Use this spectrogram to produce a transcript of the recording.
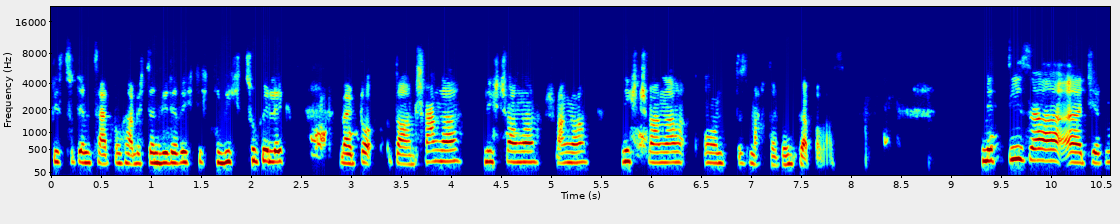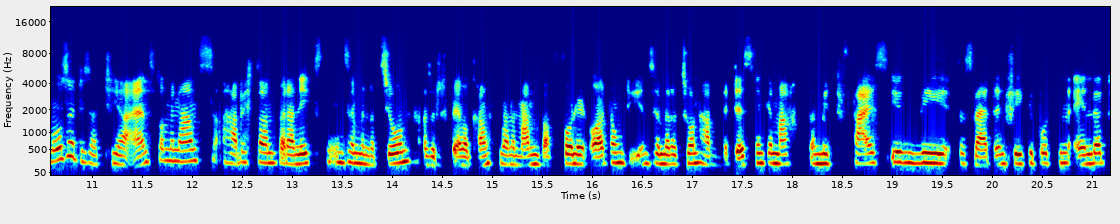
bis zu dem Zeitpunkt habe ich dann wieder richtig Gewicht zugelegt, weil da, dauernd schwanger, nicht schwanger, schwanger, nicht schwanger und das macht halt im Körper was. Mit dieser äh, Diagnose, dieser TH1-Dominanz, habe ich dann bei der nächsten Insemination, also das Spermakrank von meinem Mann war voll in Ordnung, die Insemination haben wir deswegen gemacht, damit, falls irgendwie das weiter in Fehlgeburten endet,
